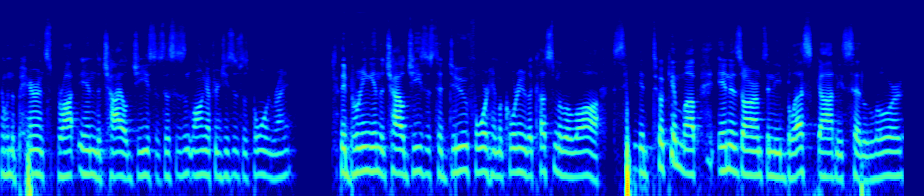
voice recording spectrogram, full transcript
And when the parents brought in the child Jesus, this isn't long after Jesus was born, right? They bring in the child Jesus to do for him according to the custom of the law. Simeon took him up in his arms and he blessed God and he said, Lord,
